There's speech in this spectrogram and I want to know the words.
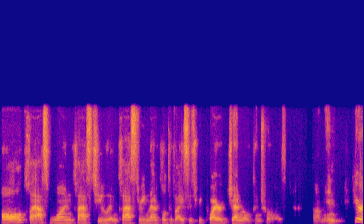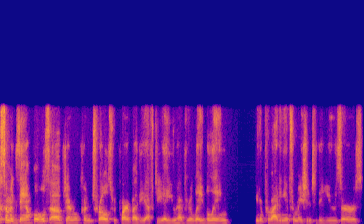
All class one, class two, and class three medical devices require general controls. Um, and here are some examples of general controls required by the FDA. You have your labeling, you know, providing information to the users,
